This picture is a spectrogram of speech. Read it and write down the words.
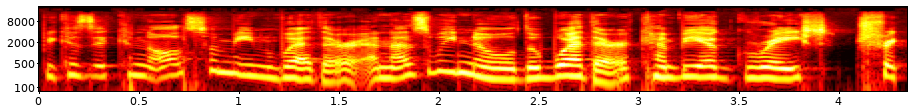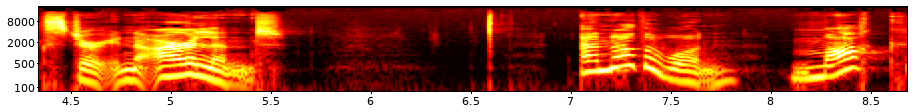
because it can also mean weather, and as we know, the weather can be a great trickster in Ireland. Another one, Mock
